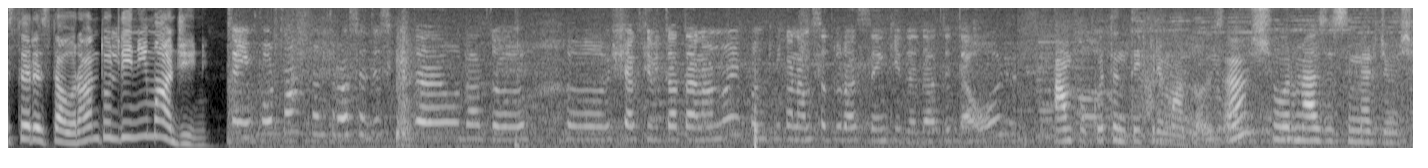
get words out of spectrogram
este restaurantul din imagini. Este important pentru a se deschide odată uh, și activitatea la noi, pentru că n-am săturat să se închide de atâtea ori. Am făcut întâi prima doză și urmează să mergem și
